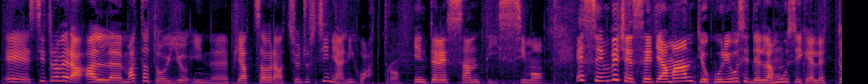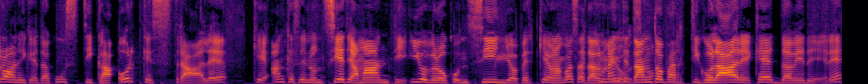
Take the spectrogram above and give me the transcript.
e si troverà al Mattatoio in piazza Orazio Giustiniani 4. Interessantissimo. E se invece siete amanti o curiosi della musica elettronica ed acustica orchestrale, che anche se non siete amanti io ve lo consiglio perché è una cosa È talmente curioso. tanto particolare che è da vedere,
